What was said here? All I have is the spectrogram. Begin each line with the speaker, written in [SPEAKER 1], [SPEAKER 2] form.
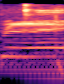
[SPEAKER 1] place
